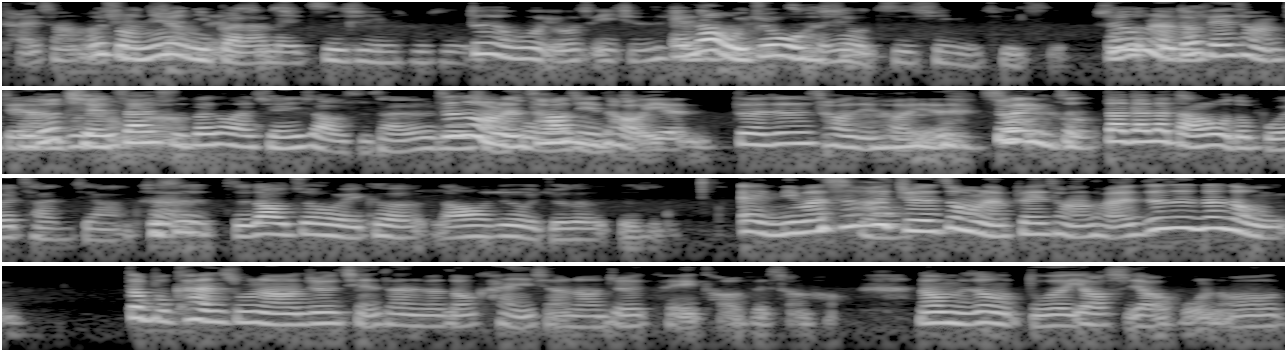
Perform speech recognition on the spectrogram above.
台上。为什么？因为你然后去讲这件事情事自信，是不是？。对我有以前是哎、常那我觉得我很有自信的，其实。所以我们两个都非常截我都前三十分钟还前一小时才在那这种人超级。讨厌，对，就是超级讨厌。所所以大家在讨论我都不会参加，就嗯是直到最后一刻，然后就我觉得就是哎、你们是会觉得这种人非常讨厌，就是那种都不看书，然后就是前三十分钟看一下，然后就可以考得非常好。然后我们这种读的要死要活，然后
